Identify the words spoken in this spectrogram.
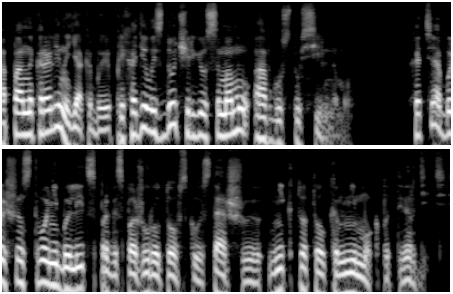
а панна Каролина якобы приходилась дочерью самому Августу Сильному. Хотя большинство небылиц про госпожу Рутовскую-старшую никто толком не мог подтвердить.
